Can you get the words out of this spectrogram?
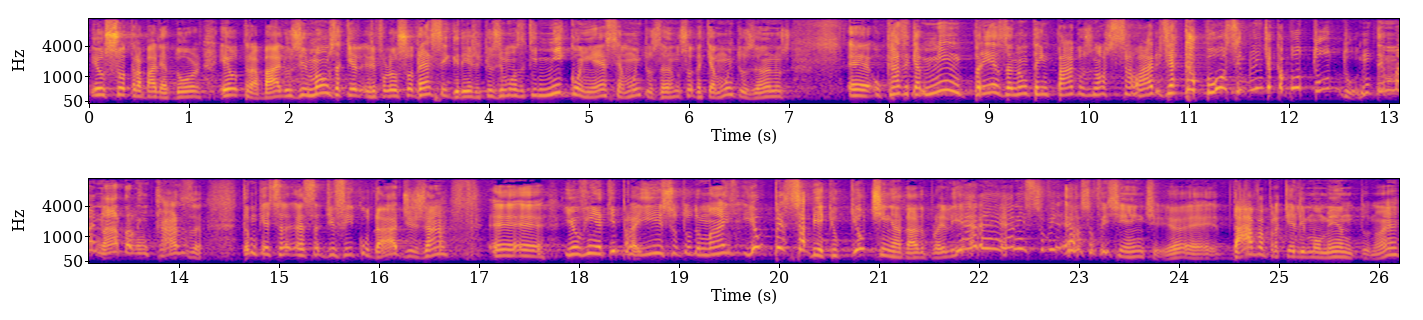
eu sou trabalhador, eu trabalho. Os irmãos aqui, ele falou: Eu sou dessa igreja, que os irmãos aqui me conhecem há muitos anos, sou daqui há muitos anos. É, o caso é que a minha empresa não tem pago os nossos salários e acabou, simplesmente acabou tudo, não tem mais nada lá em casa. Estamos com essa, essa dificuldade já. É, é, e eu vim aqui para isso tudo mais, e eu sabia que o que eu tinha dado para ele era, era, era suficiente, é, dava para aquele momento, não é?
